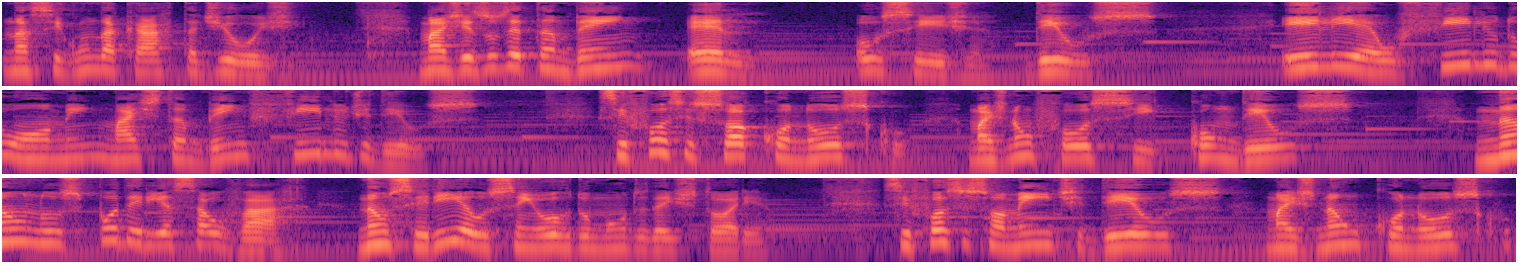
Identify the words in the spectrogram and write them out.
na segunda carta de hoje. Mas Jesus é também El, ou seja, Deus. Ele é o Filho do homem, mas também Filho de Deus. Se fosse só conosco, mas não fosse com Deus, não nos poderia salvar, não seria o Senhor do mundo da história. Se fosse somente Deus, mas não conosco,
